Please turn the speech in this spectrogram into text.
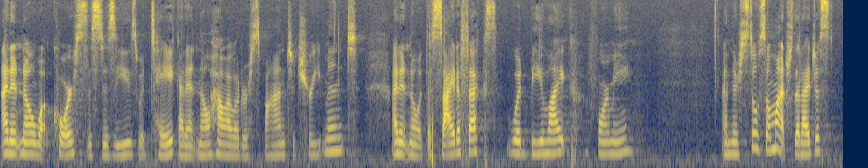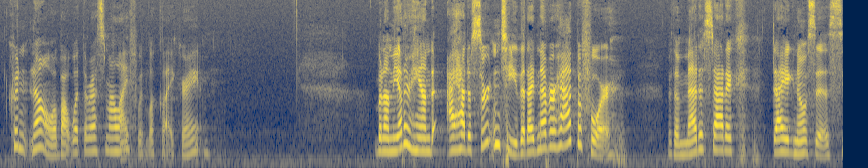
I didn't know what course this disease would take. I didn't know how I would respond to treatment. I didn't know what the side effects would be like for me. And there's still so much that I just couldn't know about what the rest of my life would look like, right? But on the other hand, I had a certainty that I'd never had before. With a metastatic diagnosis,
